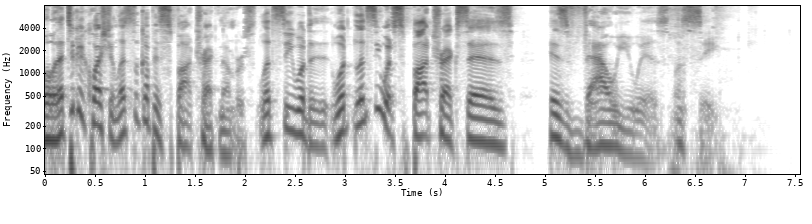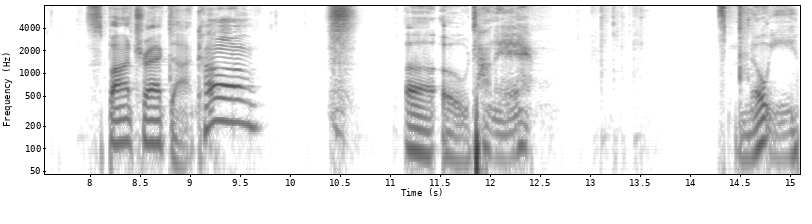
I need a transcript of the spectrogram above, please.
Oh, that's a good question. Let's look up his Spotrac numbers. Let's see what what let's see what Spotrac says his value is. Let's see. Spotrac.com. Uh Ohtani. No E.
